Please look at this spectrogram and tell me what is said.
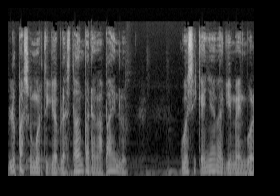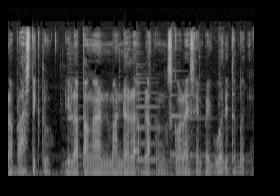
lu pas umur 13 tahun pada ngapain lu gue sih kayaknya lagi main bola plastik tuh di lapangan Mandala belakang sekolah SMP gue di Tebet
